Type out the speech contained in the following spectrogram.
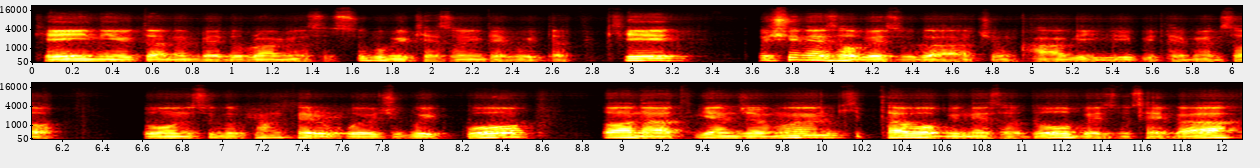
개인이 일단은 매도를 하면서 수급이 개선이 되고 있다. 특히 투신에서 매수가 좀 강하게 유입이 되면서 좋은 수급 형태를 보여주고 있고 또 하나 특이한 점은 기타 법인에서도 매수세가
